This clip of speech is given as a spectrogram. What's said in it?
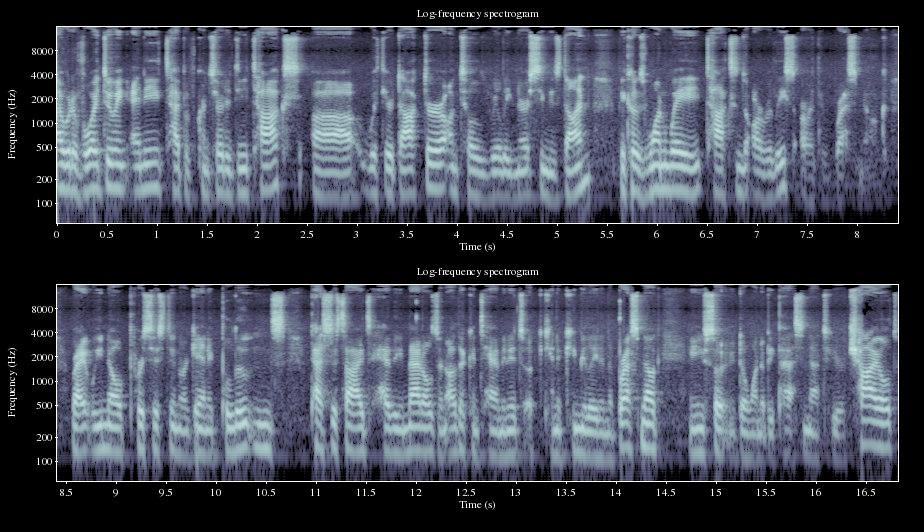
I would avoid doing any type of concerted detox uh, with your doctor until really nursing is done, because one way toxins are released are through breast milk, right? We know persistent organic pollutants, pesticides, heavy metals, and other contaminants can accumulate in the breast milk, and you certainly don't want to be passing that to your child.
